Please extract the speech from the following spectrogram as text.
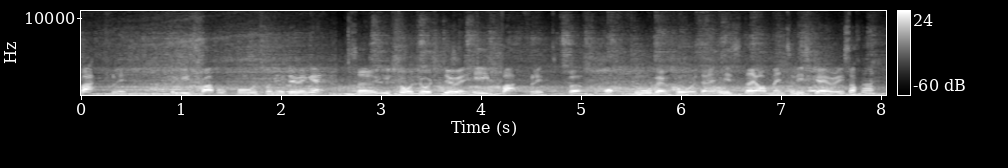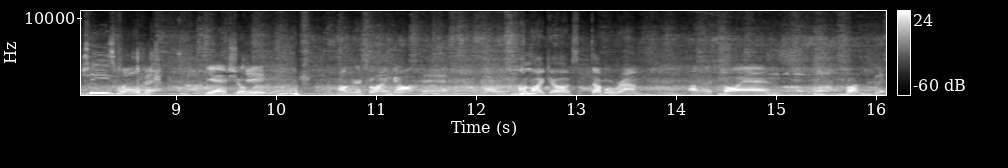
backflip, but you travel forwards when you're doing it. So you saw George do it. He backflipped, but off the wall going forwards, and it is they are mentally scary. Stuff now. Cheese well. A bit. Yeah, sure. Gee, I'm gonna try and go up here. Oh my god, double ramp. I'm gonna try and front flip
